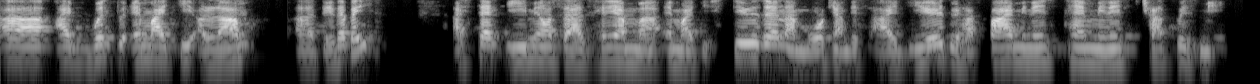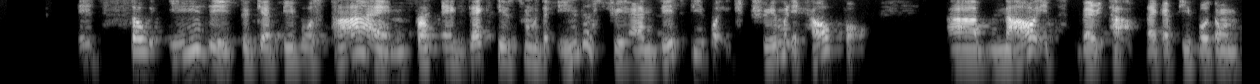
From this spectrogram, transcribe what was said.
uh, I went to MIT alum uh, database I sent emails as, hey, I'm a MIT student. I'm working on this idea. Do you have five minutes, 10 minutes, chat with me? It's so easy to get people's time from executives from the industry, and these people extremely helpful. Uh, now it's very tough. Like uh, people don't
